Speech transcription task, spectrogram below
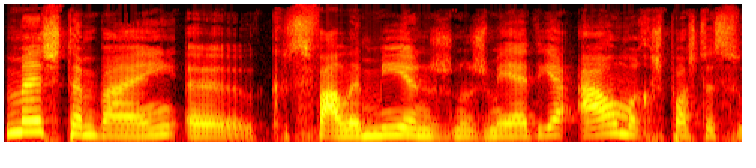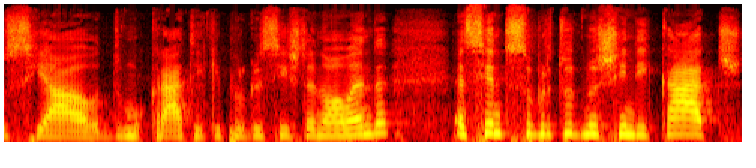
mas também, uh, que se fala menos nos média, há uma resposta social, democrática e progressista na Holanda, assente sobretudo nos sindicatos,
